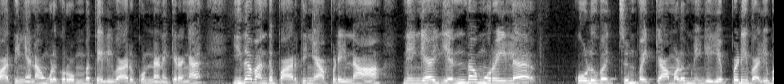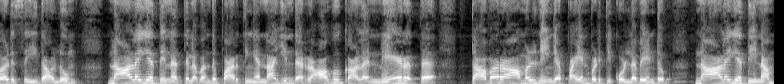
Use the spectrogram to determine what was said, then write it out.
பார்த்தீங்கன்னா உங்களுக்கு ரொம்ப தெளிவாக இருக்கும்னு நினைக்கிறேங்க. இதை வந்து பார்த்தீங்க அப்படின்னா நீங்கள் எந்த முறையில் கொழு வச்சும் வைக்காமலும் நீங்கள் எப்படி வழிபாடு செய்தாலும் நாளைய தினத்தில் வந்து பார்த்தீங்கன்னா இந்த ராகு கால நேரத்தை தவறாமல் நீங்க பயன்படுத்தி கொள்ள வேண்டும். நாளைய தினம்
